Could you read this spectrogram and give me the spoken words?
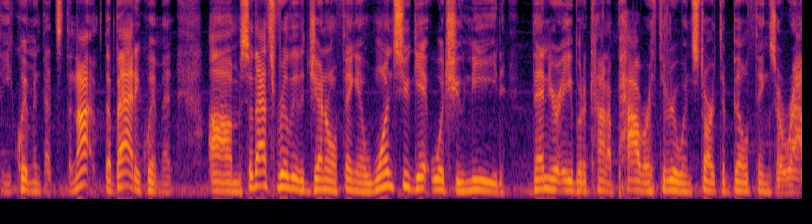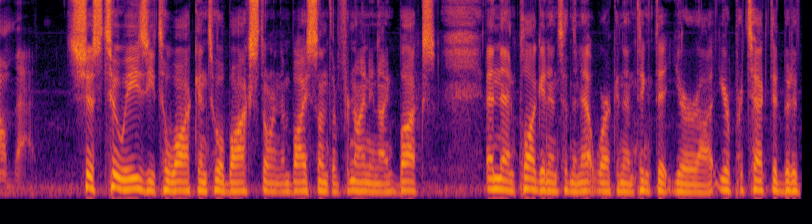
the equipment that's the not the bad equipment. Um, so that's really the general thing. And once you get what you need, then you're able to kind of power through and start to build things around that it's just too easy to walk into a box store and then buy something for 99 bucks and then plug it into the network and then think that you're uh, you're protected. But it,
